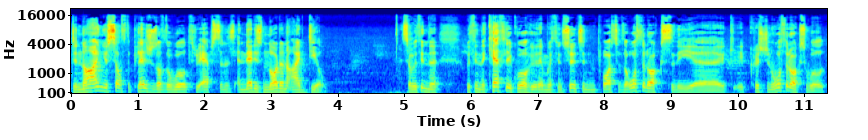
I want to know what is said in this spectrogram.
denying yourself the pleasures of the world through abstinence, and that is not an ideal. So within the within the Catholic world, and within certain parts of the Orthodox, the uh, Christian Orthodox world,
